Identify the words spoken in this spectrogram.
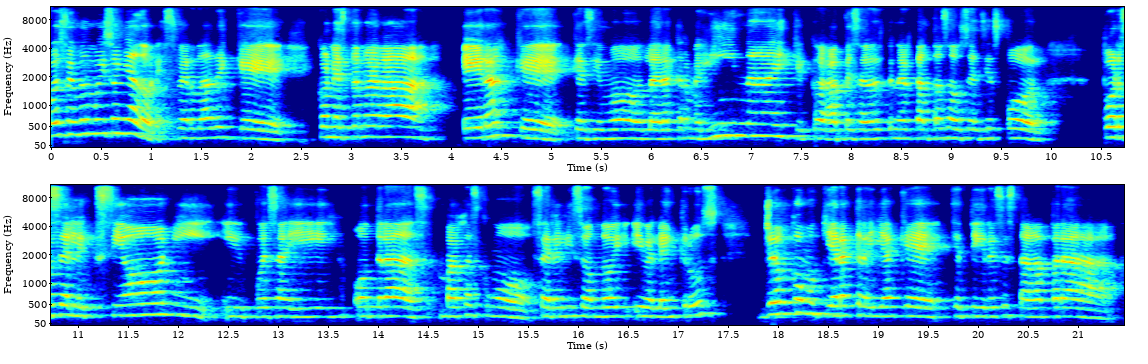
pues fuimos muy soñadores, ¿verdad? De que con esta nueva era que, que hicimos la era carmelina y que a pesar de tener tantas ausencias por, por selección y, y pues ahí otras bajas como Fer Elizondo y, y, Belén Cruz, yo como quiera creía que, que Tigres estaba para,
